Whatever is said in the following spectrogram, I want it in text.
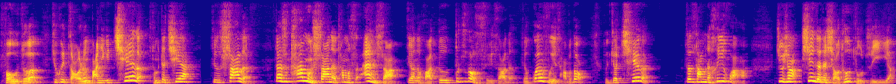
否则就会找人把你给切了。什么叫切啊？就是杀了。但是他们杀呢，他们是暗杀，这样的话都不知道是谁杀的，叫官府也查不到，所以叫切了。这是他们的黑话啊，就像现在的小偷组织一样。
